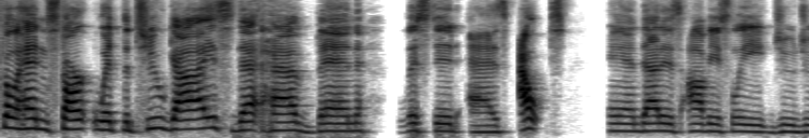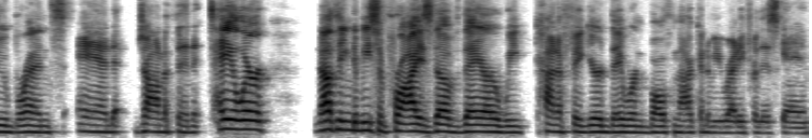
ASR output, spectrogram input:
go ahead and start with the two guys that have been listed as out. And that is obviously Juju Brents and Jonathan Taylor. Nothing to be surprised of there. We kind of figured they were both not going to be ready for this game.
